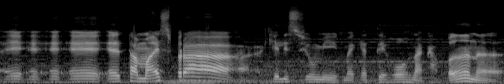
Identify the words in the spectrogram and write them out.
É, é, é, é- é- tá mais pra aqueles filmes, como é que é? Terror na cabana.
